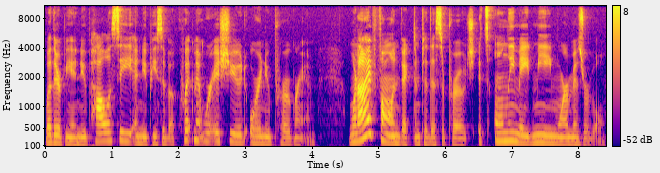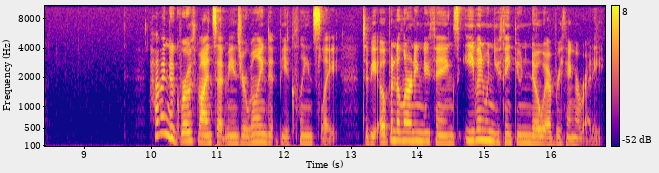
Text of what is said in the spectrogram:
whether it be a new policy, a new piece of equipment were issued, or a new program. When I've fallen victim to this approach, it's only made me more miserable. Having a growth mindset means you're willing to be a clean slate to be open to learning new things, even when you think you know everything already.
